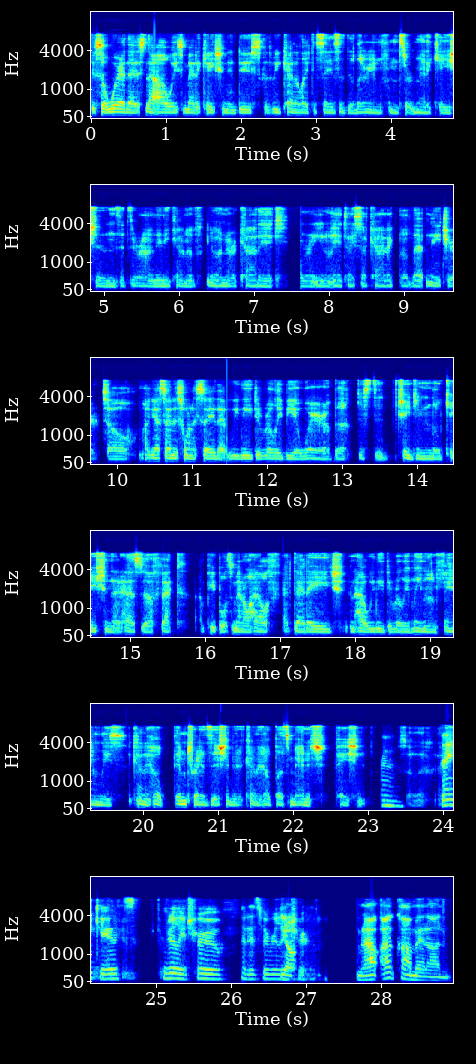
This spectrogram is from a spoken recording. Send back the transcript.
just aware that it's not always medication induced because we kind of like to say it's a delirium from certain medications. if they're on any kind of, you know, a narcotic or, you know, antipsychotic of that nature. So I guess I just want to say that we need to really be aware of the just the changing location that has to affect people's mental health at that age and how we need to really lean on families to kind of help them transition and kind of help us manage patient. Mm. So thank you. It's really true. That is really you know, true. I mean, I'll, comment on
